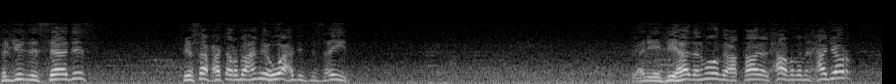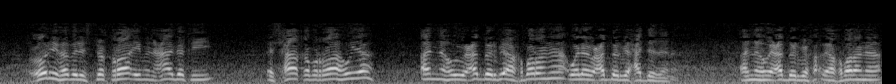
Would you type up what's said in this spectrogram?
في الجزء السادس في صفحة 491 يعني في هذا الموضع قال الحافظ بن حجر عرف بالاستقراء من عادة إسحاق بن راهوية أنه يعبر بأخبرنا ولا يعبر بحدثنا. أنه يعبر بأخبرنا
